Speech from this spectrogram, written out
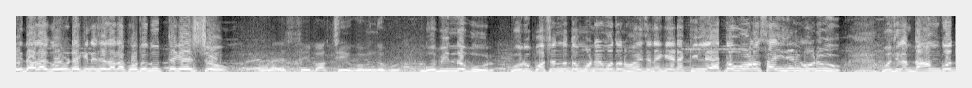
এই দাদা গরুটা কিনেছে দাদা কত দূর থেকে এসছো? আমরা এসেছি বাগচি গোবিন্দপুর। গোবিন্দপুর। গরু পছন্দ তো মনের মতন হয়েছে নাকি? এটা কিনলে এত বড় সাইজের গরু? বলছিলাম দাম কত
